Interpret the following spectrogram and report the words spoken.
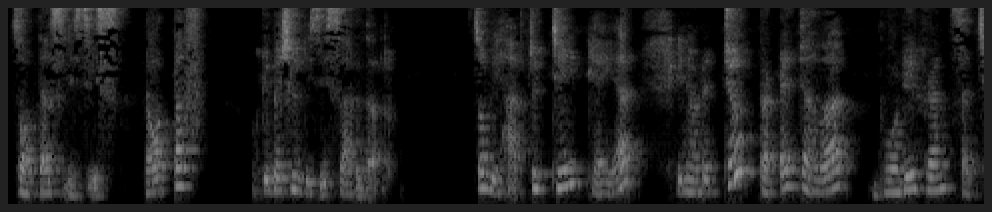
sorter's disease. Lot of occupational diseases are there. So we have to take care in order to protect our body from such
